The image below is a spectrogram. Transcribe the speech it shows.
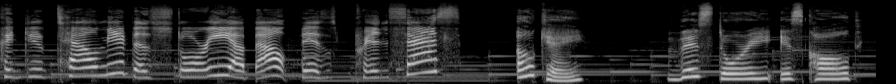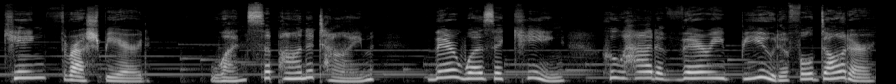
could you tell me the story about this princess? Okay. This story is called King Thrushbeard. Once upon a time, there was a king who had a very beautiful daughter.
